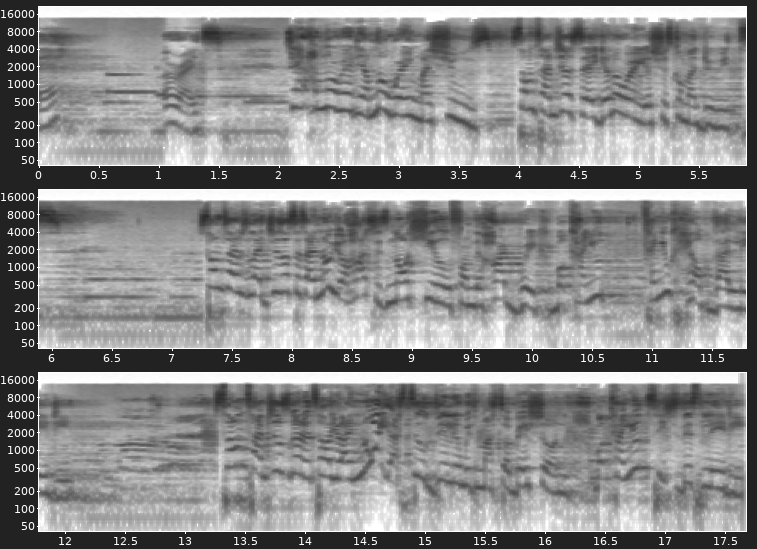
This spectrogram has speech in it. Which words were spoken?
Eh? All right. Yeah, I'm not ready. I'm not wearing my shoes. Sometimes just say, you're not wearing your shoes. Come and do it. Sometimes, like Jesus says, I know your heart is not healed from the heartbreak, but can you can you help that lady? Sometimes Jesus is going to tell you, I know you're still dealing with masturbation, but can you teach this lady?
